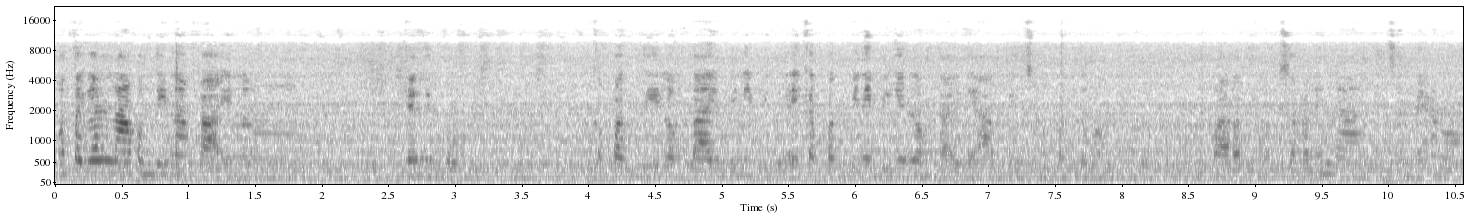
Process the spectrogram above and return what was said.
Matagal na akong di nakain ng ganito. Kapag di lang tayo binibigyan, ay kapag binibigyan lang tayo ni ate sa kapag dumami marating ako sa kanila, minsan meron.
